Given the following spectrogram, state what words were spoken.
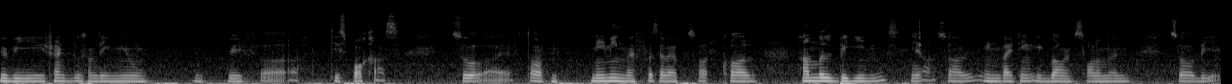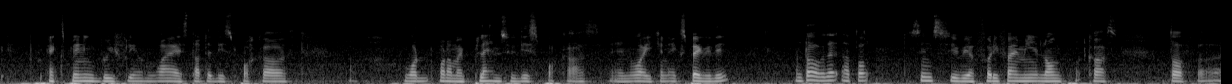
we'll be trying to do something new with uh, this podcast. So I've thought of naming my first ever episode called Humble Beginnings. Yeah, so I'm inviting Iqbal and Solomon. So I'll be explaining briefly on why I started this podcast, what what are my plans with this podcast, and what you can expect with it. On top of that, I thought since it'll be a 45 minute long podcast, I thought of uh,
